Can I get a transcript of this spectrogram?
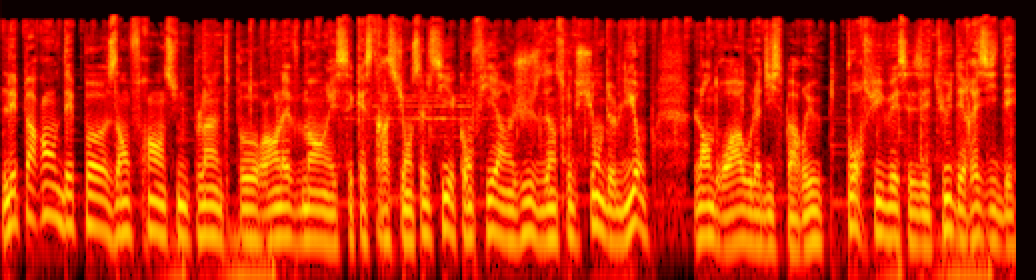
les parents déposent en France une plainte pour enlèvement et séquestration. Celle-ci est confiée à un juge d'instruction de Lyon, l'endroit où la disparue poursuivait ses études et résidait.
